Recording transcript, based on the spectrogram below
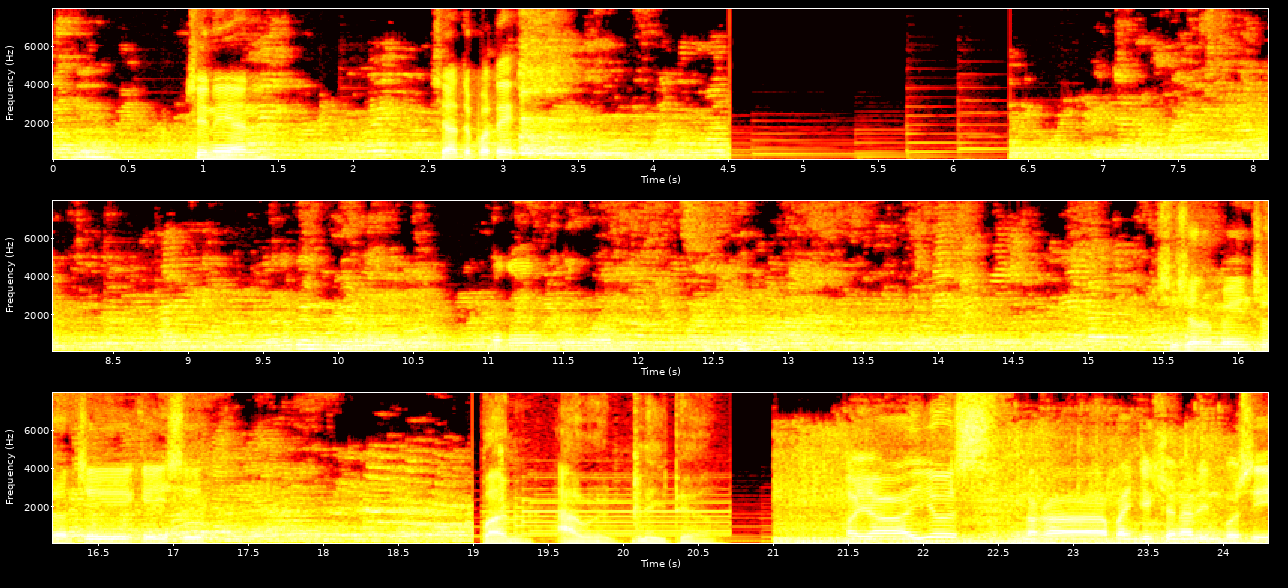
Hmm. Sino yan? Si Ate Puti. Ba yung ulan niya? Baka may kang mamot. Si Charmaine, sunod si Casey. One hour later. Ay, ayos. Naka-pa-injection na rin po si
